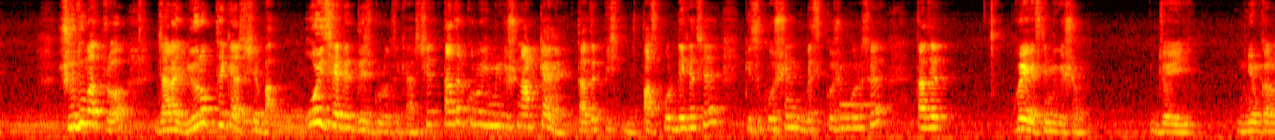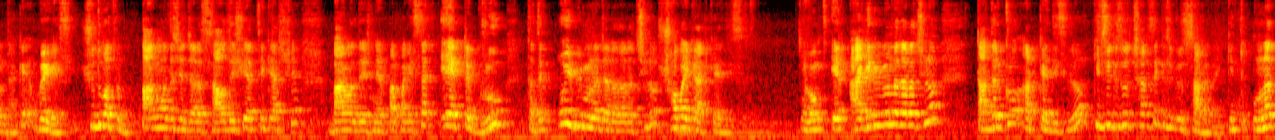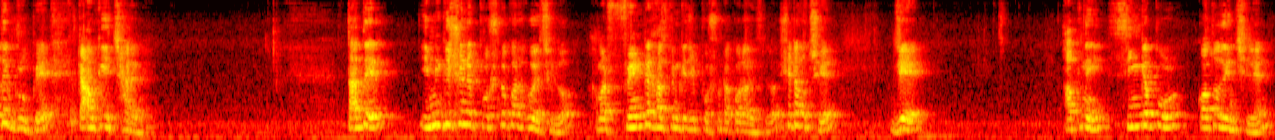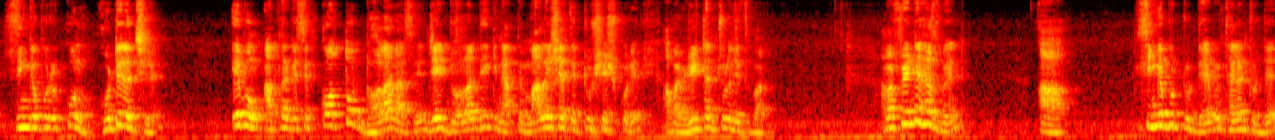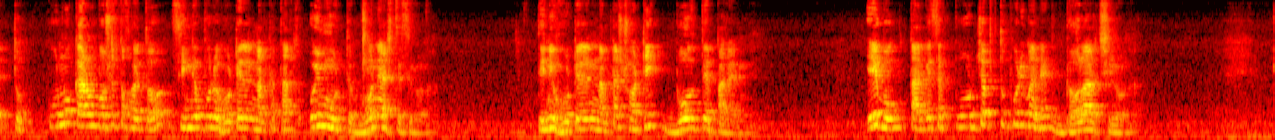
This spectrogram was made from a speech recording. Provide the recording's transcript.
শুধুমাত্র যারা ইউরোপ থেকে আসছে বা ওই সাইডের দেশগুলো থেকে আসছে, তাদের কোনো ইমিগ্রেশন আটকায় নেই। তাদের পাসপোর্ট দেখেছে, কিছু কোশ্চেন বেসিক কোশ্চেন করেছে তাদের হয়ে গেছে ইমিগ্রেশন। যেই নিয়মকানুন থাকে, হয়ে গেছে। শুধুমাত্র বাংলাদেশে যারা সাউথ এশিয়া থেকে আসছে, বাংলাদেশ, নেপাল, পাকিস্তান, এই একটা গ্রুপ তাদের ওই বিমানে যারা যারা ছিল, সবাইকে আটকায় দিয়েছে। এবং এর আগের বিমানে যারা ছিল, তাদেরকেও আটকায় দিয়েছিল। কিছু কিছু ছাড়ছে, কিছু কিছু ছাড়ে নাই। কিন্তু ওনাদের গ্রুপে কাউকেই ছাড়ে নাই। তাদের ইমিগ্রেশনে প্রশ্ন করা হয়েছিল, আমার ফ্রেন্ডের হাজবেন্ডকে যে প্রশ্নটা করা হয়েছিল, সেটা হচ্ছে যে, আপনি সিঙ্গাপুর কতদিন ছিলেন? সিঙ্গাপুরের কোন হোটেলে ছিলেন? এবং আপনার কাছে কত ডলার আছে? যে ডলার দিয়ে কিনা আপনি মালয়েশিয়াতে ট্যুর শেষ করে আবার রিটার্ন চলে যেতে পারেন। আমার ফ্রেন্ডের হাজবেন্ড সিঙ্গাপুর ট্যুর দেয় এবং থাইল্যান্ড ট্যুর দেয়। তো কোনো কারণবশত হয়তো সিঙ্গাপুরের হোটেলের নামটা তার ওই মুহূর্তে মনে আসতেছিল না। তিনি হোটেলের নামটা সঠিক বলতে পারেননি। এবং তার কাছে পর্যাপ্ত পরিমাণে ডলার ছিল না।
